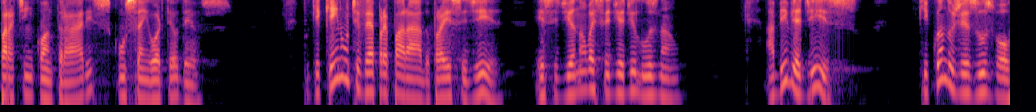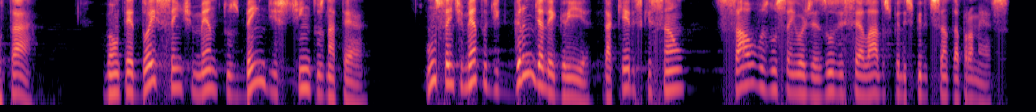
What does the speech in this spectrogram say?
para te encontrares com o Senhor teu Deus. Porque quem não tiver preparado para esse dia, esse dia não vai ser dia de luz, não. A Bíblia diz que quando Jesus voltar, vão ter dois sentimentos bem distintos na terra. Um sentimento de grande alegria daqueles que são salvos no Senhor Jesus e selados pelo Espírito Santo da promessa.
